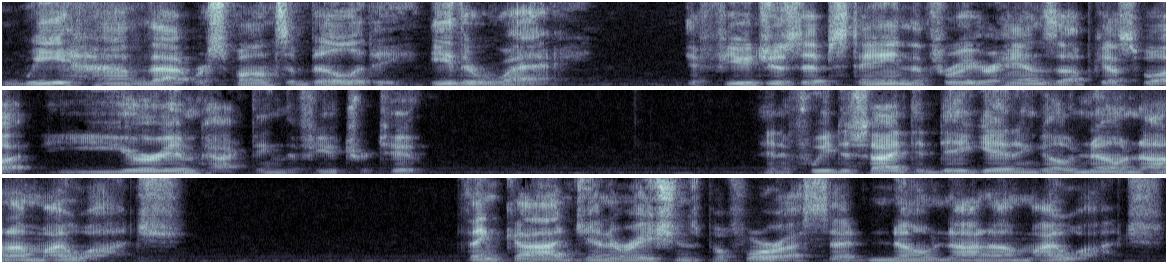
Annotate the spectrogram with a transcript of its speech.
We have that responsibility either way. If you just abstain and throw your hands up, guess what? You're impacting the future too. And if we decide to dig in and go, no, not on my watch. Thank God generations before us said, no, not on my watch.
